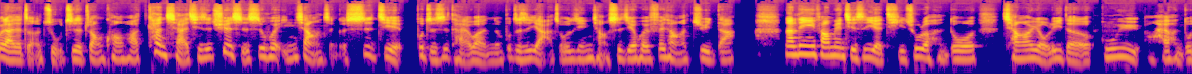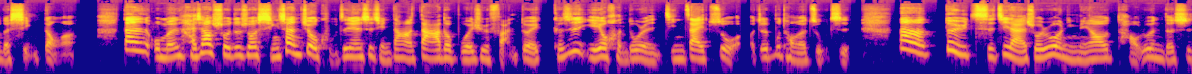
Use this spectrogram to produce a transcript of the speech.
未来的整个组织的状况的话，看起来其实确实是会影响整个世界，不只是台湾的，不只是亚洲，影响世界会非常的巨大。那另一方面，其实也提出了很多强而有力的呼吁，还有很多的行动啊。但我们还是要说，就是说行善救苦这件事情，当然大家都不会去反对，可是也有很多人已经在做，就是不同的组织。那对于慈济来说，如果你们要讨论的是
